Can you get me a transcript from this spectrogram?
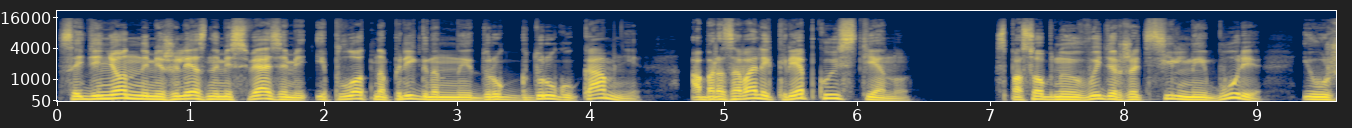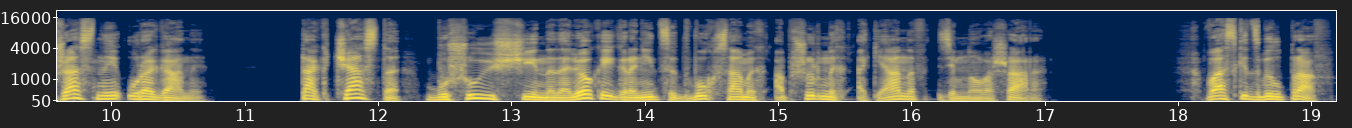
Соединенными железными связями и плотно пригнанные друг к другу камни образовали крепкую стену, способную выдержать сильные бури и ужасные ураганы, так часто бушующие на далекой границе двух самых обширных океанов земного шара. Васкиц был прав,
